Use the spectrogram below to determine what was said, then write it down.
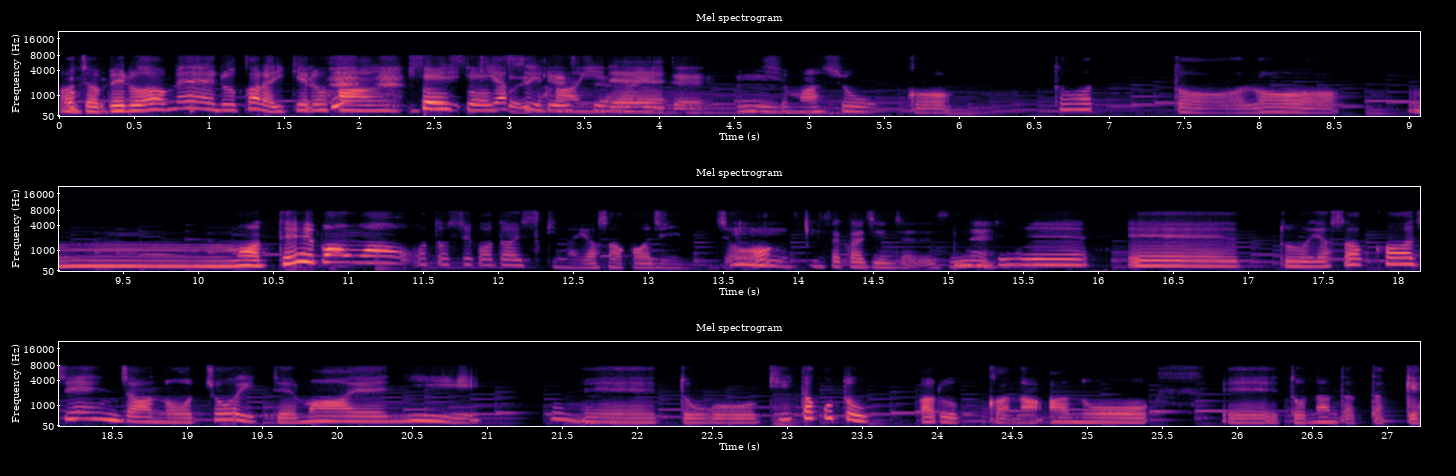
あじゃあベルアメールから行ける範囲、そうそう行きやすい範囲でで。うんしましょうか。だったら、うーん、まあ定番は私が大好きな八坂神社。うん、伊坂神社ですね。で、えーっと、八坂神社のちょい手前に、えーっと、聞いたことあるかな？あの、えーっと、なんだったっけ？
